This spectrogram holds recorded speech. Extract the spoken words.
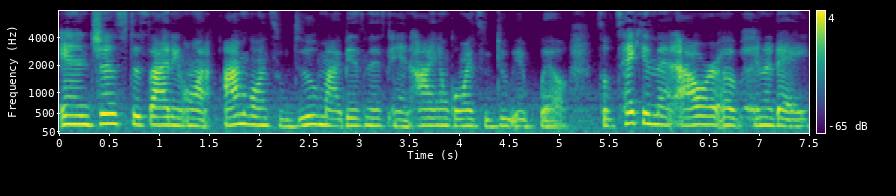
and just deciding on I'm going to do my business and I am going to do it well. So taking that hour of in a day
